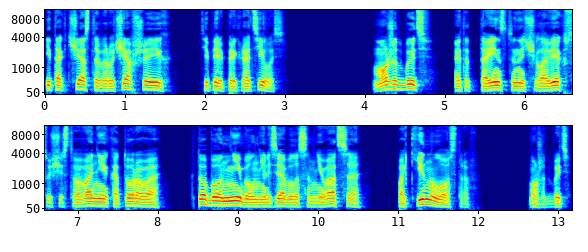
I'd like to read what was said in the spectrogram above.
и так часто выручавшее их, теперь прекратилось. Может быть, этот таинственный человек, в существовании которого, кто бы он ни был, нельзя было сомневаться, покинул остров? Может быть,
